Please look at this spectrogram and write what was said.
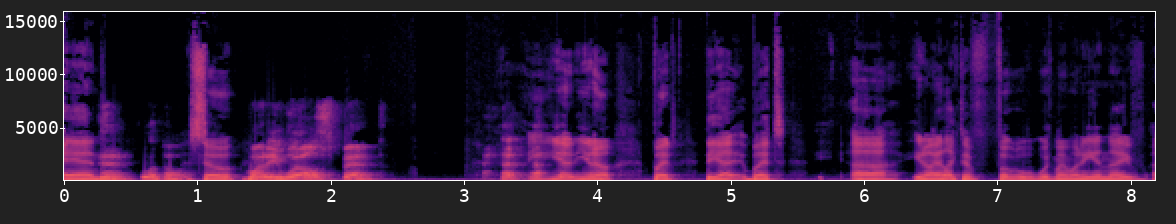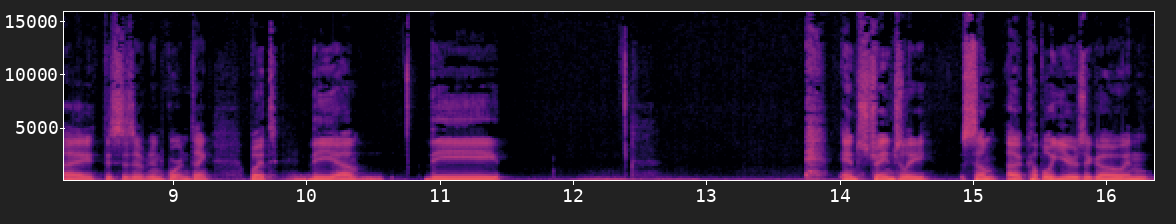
and Well, so money well spent. yeah, you know, but the uh, but uh, you know, I like to vote with my money, and I, I this is an important thing. But the um, the and strangely, some a couple years ago, and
